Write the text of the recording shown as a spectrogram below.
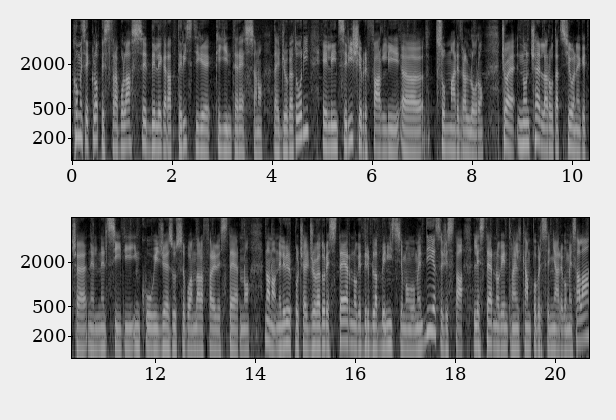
come se Klopp estrapolasse delle caratteristiche che gli interessano dai giocatori e le inserisce per farli eh, sommare tra loro. Cioè non c'è la rotazione che c'è nel, nel City in cui Jesus può andare a fare l'esterno. No, no, nel Liverpool c'è il giocatore esterno che dribbla benissimo come Diaz, ci sta l'esterno che entra nel campo per segnare come Salah,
